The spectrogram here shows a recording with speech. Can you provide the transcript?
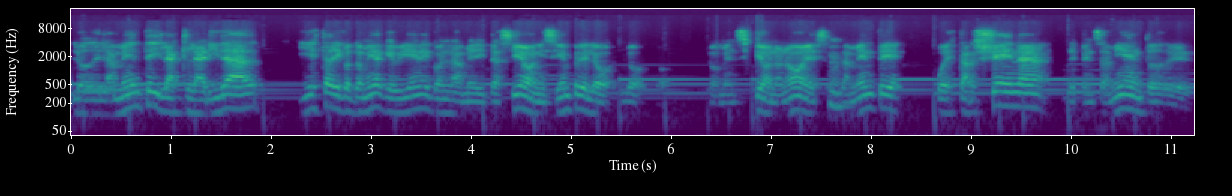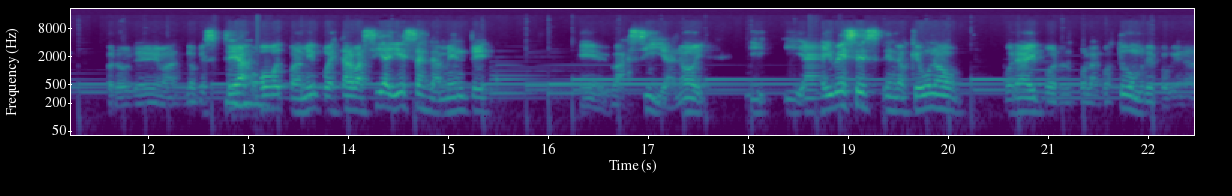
lo de la mente y la claridad y esta dicotomía que viene con la meditación y siempre lo, menciono, ¿no? Es mm. la mente puede estar llena de pensamientos, de problemas, lo que sea, o también puede estar vacía y esa es la mente eh, vacía, ¿no? Y, y, hay veces en los que uno, por ahí, por, por la costumbre, porque no,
